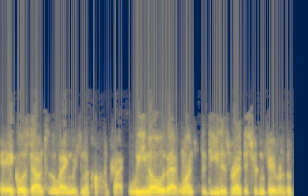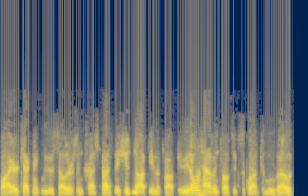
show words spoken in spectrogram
it goes down to the language in the contract. We know that once the deed is registered in favor of the buyer, technically the seller is in trespass. They should not be in the property. They don't have until six o'clock to move out.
